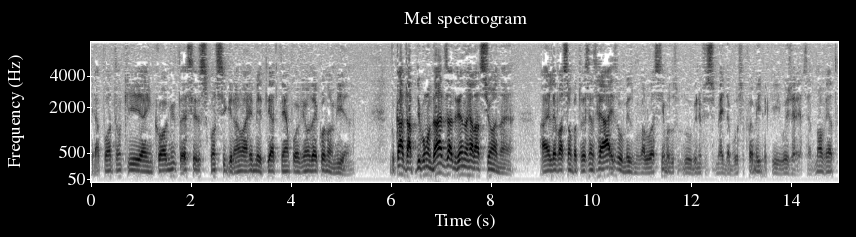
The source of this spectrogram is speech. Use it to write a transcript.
e apontam que a incógnita é se eles conseguirão arremeter a tempo o avião da economia. Né? Do cardápio de bondades, Adriana relaciona a elevação para 300 reais, ou mesmo valor acima do, do, benefício médio da Bolsa Família, que hoje é 190.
